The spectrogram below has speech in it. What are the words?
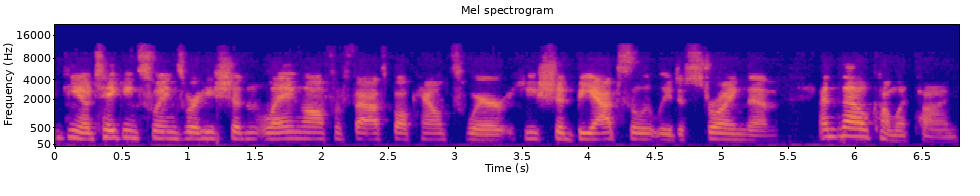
You know, taking swings where he shouldn't, laying off of fastball counts where he should be absolutely destroying them. And that'll come with time.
